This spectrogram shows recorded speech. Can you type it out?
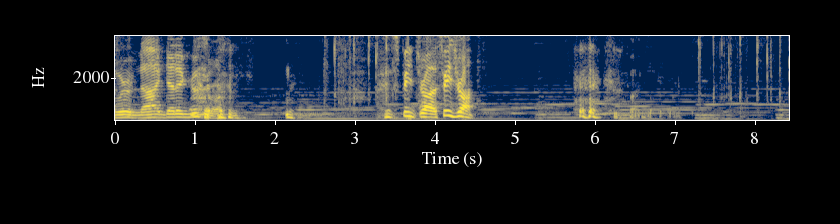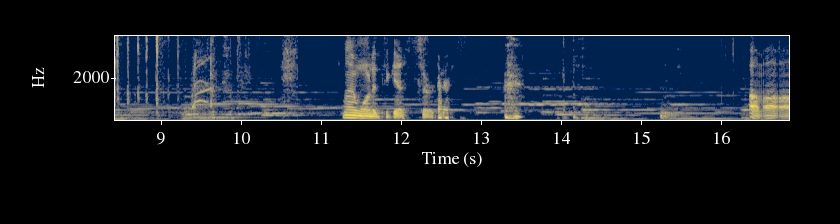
We're not getting this one. Speed draw. Speed draw. Two fives like it worked. I wanted to guess circus. Um. Uh. uh.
